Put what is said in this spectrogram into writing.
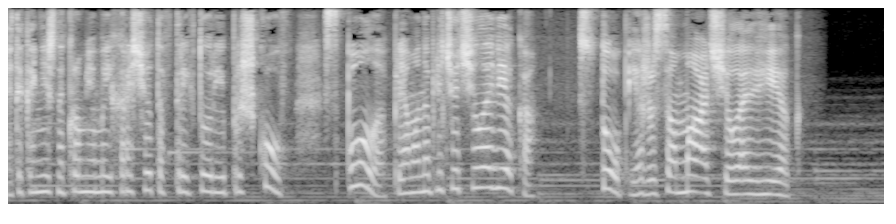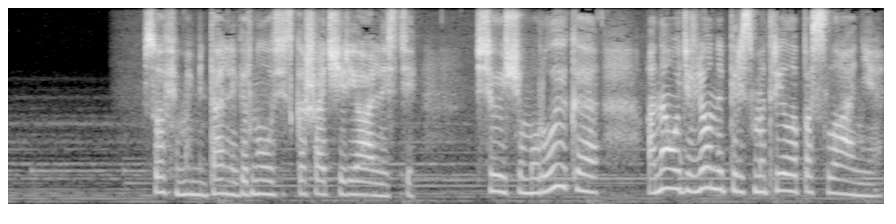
это, конечно, кроме моих расчетов траектории прыжков, с пола прямо на плечо человека. Стоп, я же сама человек. Софья моментально вернулась из кошачьей реальности. Все еще мурлыкая, она удивленно пересмотрела послание.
